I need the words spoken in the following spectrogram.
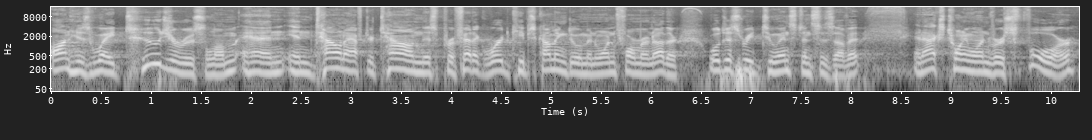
on his way to Jerusalem, and in town after town, this prophetic word keeps coming to him in one form or another. We'll just read two instances of it. In Acts 21, verse 4,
